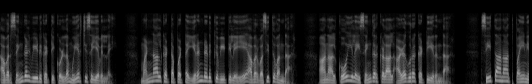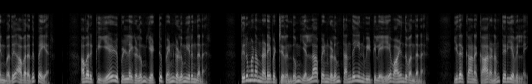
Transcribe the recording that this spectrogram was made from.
அவர் செங்கல் வீடு கட்டிக்கொள்ள முயற்சி செய்யவில்லை. மண்ணால் கட்டப்பட்ட இரண்டடுக்கு வீட்டிலேயே அவர் வசித்து வந்தார். ஆனால் கோயிலை செங்கற்களால் அழகுற கட்டியிருந்தார். சீதாநாத் பைன் என்பது அவரது பெயர். அவருக்கு ஏழு பிள்ளைகளும் எட்டு பெண்களும் இருந்தனர். திருமணம் நடைபெற்றிருந்தும் எல்லா பெண்களும் தந்தையின் வீட்டிலேயே வாழ்ந்து வந்தனர். இதற்கான காரணம் தெரியவில்லை.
